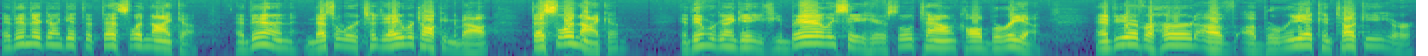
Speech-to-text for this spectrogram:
and then they're going to get to Thessalonica. And then, and that's what we're today we're talking about, Thessalonica, and then we're going to get, if you barely see it here, it's a little town called Berea. And have you ever heard of uh, Berea, Kentucky, or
